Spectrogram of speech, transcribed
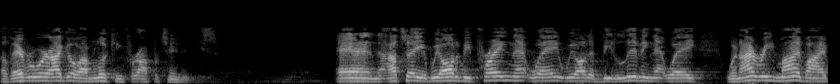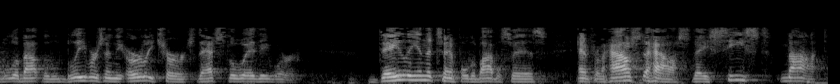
of everywhere I go, I'm looking for opportunities. And I'll tell you, we ought to be praying that way. We ought to be living that way. When I read my Bible about the believers in the early church, that's the way they were. Daily in the temple, the Bible says, and from house to house, they ceased not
